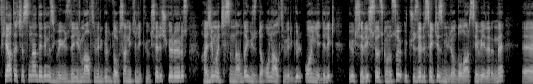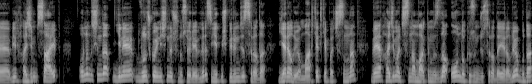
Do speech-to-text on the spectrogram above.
fiyat açısından dediğimiz gibi %26,92'lik yükseliş görüyoruz. Hacim açısından da %16,17'lik yükseliş söz konusu. 358 milyon dolar seviyelerinde e, bir hacim sahip. Onun dışında yine Launchcoin için de şunu söyleyebiliriz. 71. sırada yer alıyor market cap açısından ve hacim açısından baktığımızda 19. sırada yer alıyor. Bu da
